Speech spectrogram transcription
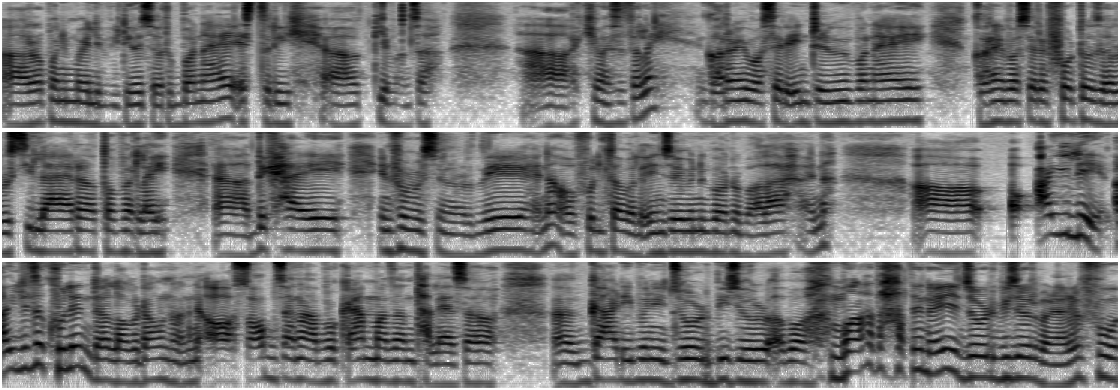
र पनि मैले भिडियोजहरू बनाएँ यसरी के भन्छ के भन्छ त्यसलाई? घरमै बसेर इन्टरभ्यू बनाएँ घरमै बसेर फोटोजहरू सिलाएर तपाईँहरूलाई देखाएँ इन्फर्मेसनहरू दिएँ होइन? होपफुली तपाईँहरूले इन्जोय पनि गर्नुभयो होला होइन अहिले अहिले त खुल्यो नि त लकडाउन अनि सबजना अब काममा जान थालेको छ गाडी पनि जोड बिजोड अब मलाई थाहा थिएन है जोड बिजोड भनेर फु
